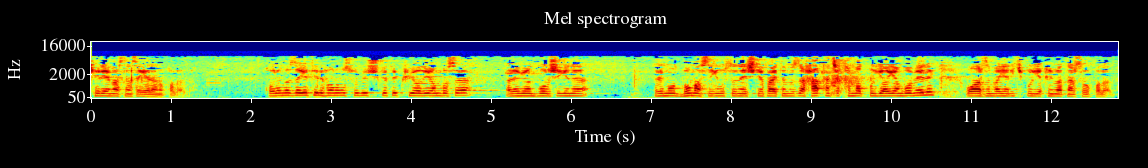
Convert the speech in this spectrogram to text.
kerak emas narsaga aylanib qoladi. Qo'limizdagi telefonimiz suvga tushib ketib kuyadigan bo'lsa, remont bo'lishigini, remont bo'lmasligini ustidan eshitgan paytimizda har qancha qimmat pulga olgan bo'lmaylik, u arzimagan 2 pulga qiymat narsa bo'lib qoladi.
